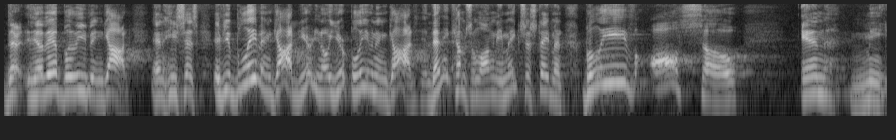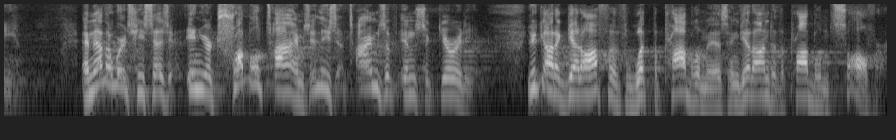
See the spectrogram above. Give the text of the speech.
They're, you know, they believe in God. And he says, if you believe in God, you're, you know, you're believing in God. And then he comes along and he makes a statement, believe also in me. In other words, he says, in your troubled times, in these times of insecurity, you've got to get off of what the problem is and get onto the problem solver.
